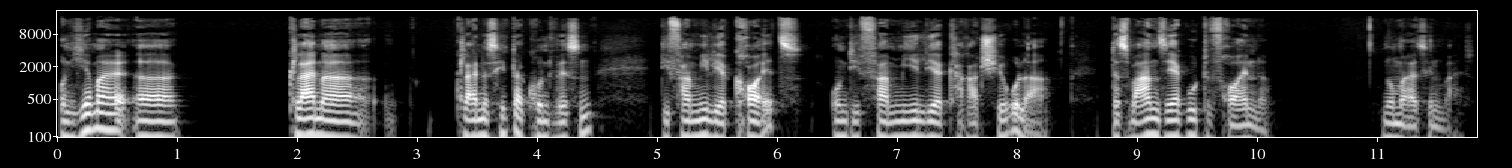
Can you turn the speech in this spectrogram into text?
Und hier mal äh, kleiner kleines Hintergrundwissen, die Familie Kreuz und die Familie Caracciola, das waren sehr gute Freunde. Nur mal als Hinweis.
